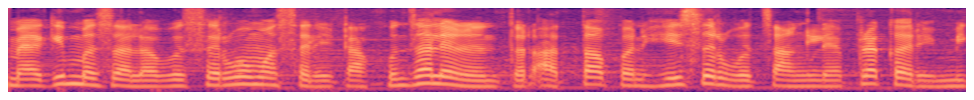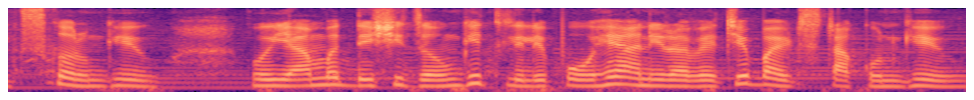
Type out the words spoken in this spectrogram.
मॅगी मसाला व सर्व मसाले टाकून झाल्यानंतर आता आपण हे सर्व चांगल्या प्रकारे मिक्स करून घेऊ व यामध्ये शिजवून घेतलेले पोहे आणि रव्याचे बाईट्स टाकून घेऊ.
